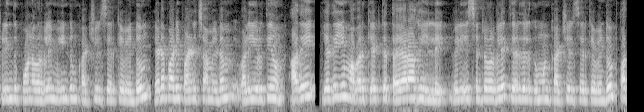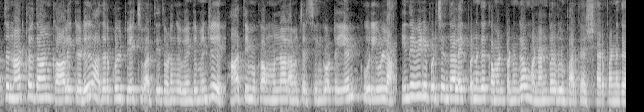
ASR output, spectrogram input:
பிரிந்து போனவர்களை மீண்டும் கட்சியில் சேர்க்க வேண்டும். எடப்பாடி பழனிசாமியிடம் வலியுறுத்தினோம். அதை எதையும் அவர் கேட்க தயாராக இல்லை. வெளியே சென்றவர்களை தேர்தலுக்கு முன் கட்சியில் சேர்க்க வேண்டும். பத்து நாட்கள் தான் காலக்கெடு. அதற்குள் பேச்சுவார்த்தை தொடங்க வேண்டும் என்று அதிமுக முன்னாள் அமைச்சர் செங்கோட்டையன் கூறியுள்ளார். இந்த வீடியோ பிடிச்சிருந்தா லைக் பண்ணுங்க கமெண்ட் பண்ணுங்க. உங்க நண்பர்களும் பார்க்க ஷேர் பண்ணுங்க.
